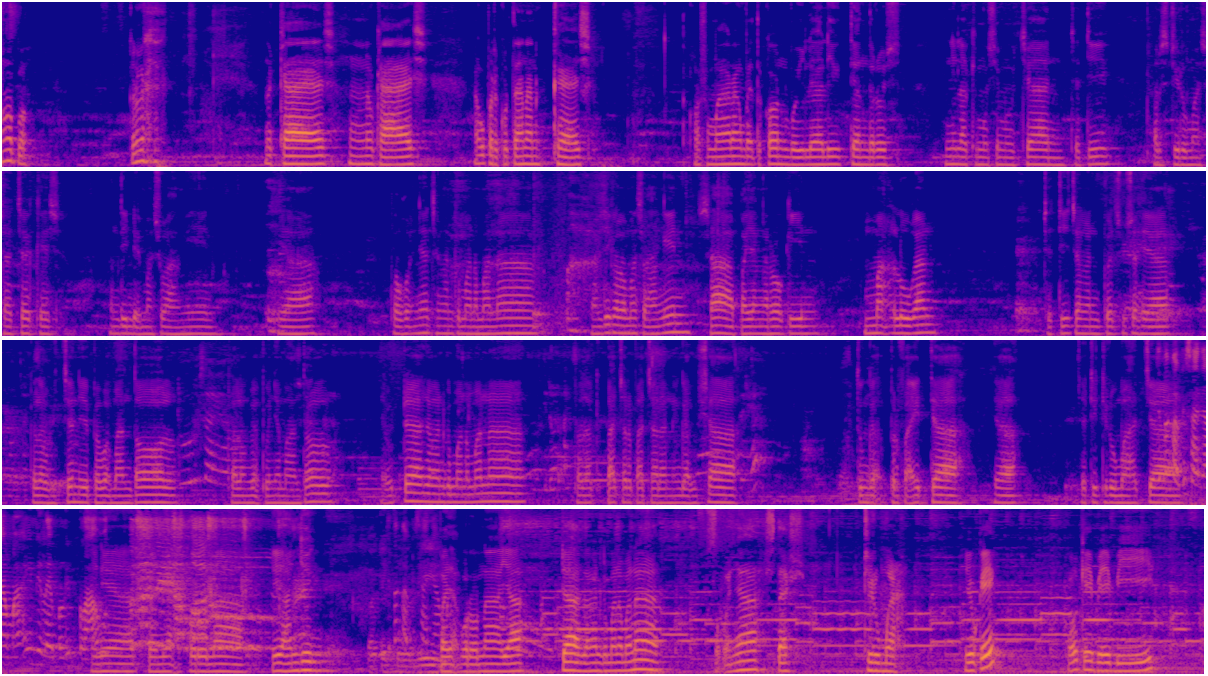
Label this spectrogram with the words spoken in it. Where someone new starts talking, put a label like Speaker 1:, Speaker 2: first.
Speaker 1: apa? Kan guys no guys aku berkutanan guys teko Semarang sampai teko Boyolali udan terus. Ini lagi musim hujan jadi harus di rumah saja guys. Nanti tidak masuk angin. Ya pokoknya jangan ke mana-mana. Nanti kalau masuk angin siapa yang ngerokin emak lu kan? Jadi jangan buat susah ya kalau hujan ya bawa mantol kalau nggak punya mantol ya udah jangan ke mana-mana. Apalagi pacar-pacaran ya nggak usah. Itu nggak berfaedah ya. Jadi di rumah
Speaker 2: kita
Speaker 1: aja
Speaker 2: nggak bisa nyamain di labelin pelaut.
Speaker 1: Ini ya banyak corona. Eh anjing. Banyak corona ya. Udah jangan ke mana-mana. Pokoknya stay di rumah. You oke? Oke baby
